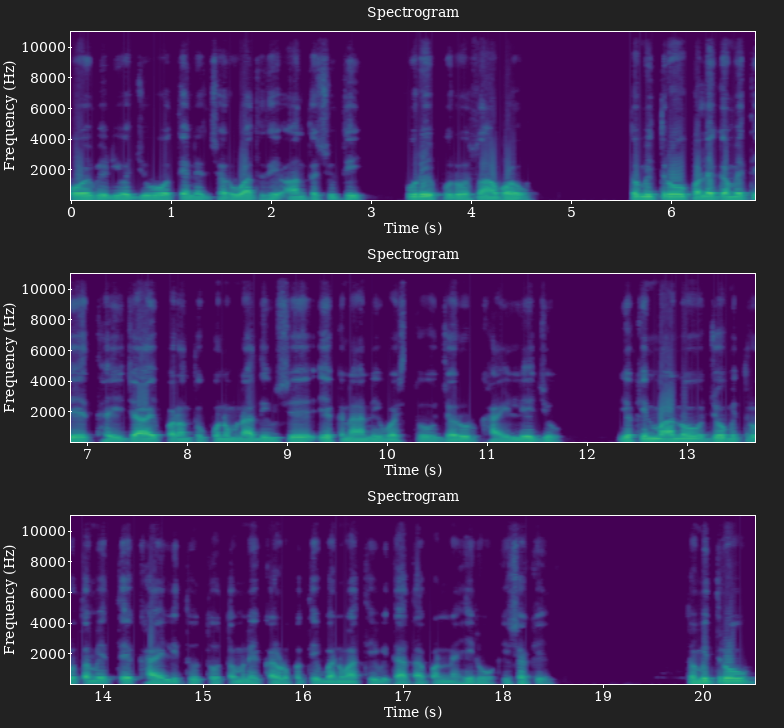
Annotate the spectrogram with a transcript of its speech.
કોઈ વીડિયો જુઓ, તેને શરૂઆતથી અંત સુધી પૂરેપૂરો સાંભળો. તો મિત્રો, ભલે ગમે તે થઈ જાય, પરંતુ પૂનમના દિવસે એક નાની વસ્તુ જરૂર ખાઈ લેજો. યકીન માનો, જો મિત્રો તમે તે ખાઈ લીધું, તો તમને કરોડપતિ બનવાથી વિધાતા પણ નહીં રોકી શકે. તો મિત્રો,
